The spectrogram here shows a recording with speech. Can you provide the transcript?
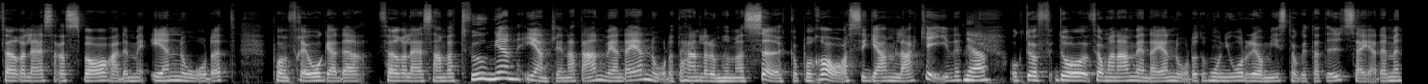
föreläsare svarade med n-ordet på en fråga där föreläsaren var tvungen egentligen att använda n-ordet. Det handlade om hur man söker på ras i gamla arkiv. Ja. Och då, då får man använda n-ordet och hon gjorde då misstaget att utsäga det. Men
